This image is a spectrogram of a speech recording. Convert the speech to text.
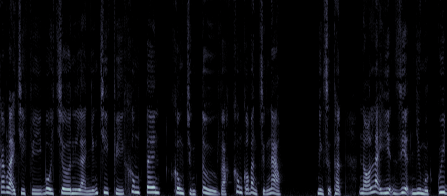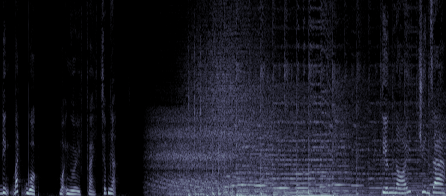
Các loại chi phí bồi trơn là những chi phí không tên, không chứng từ và không có bằng chứng nào. Nhưng sự thật, nó lại hiện diện như một quy định bắt buộc, mọi người phải chấp nhận. Tiếng nói chuyên gia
